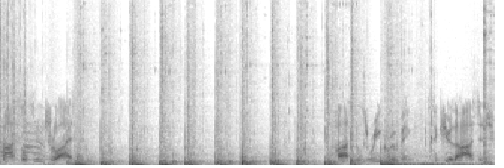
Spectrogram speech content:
Hostiles neutralized. Hostiles regrouping. Secure the hostage.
